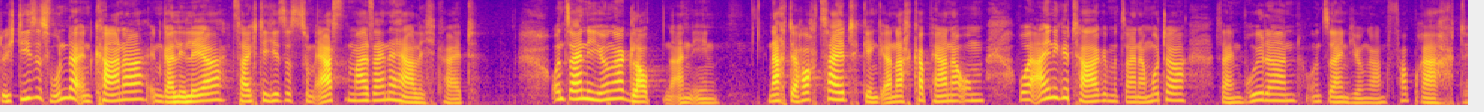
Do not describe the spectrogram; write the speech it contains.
Durch dieses Wunder in Kana in Galiläa zeigte Jesus zum ersten Mal seine Herrlichkeit. Und seine Jünger glaubten an ihn. Nach der Hochzeit ging er nach Kapernaum, wo er einige Tage mit seiner Mutter, seinen Brüdern und seinen Jüngern verbrachte.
